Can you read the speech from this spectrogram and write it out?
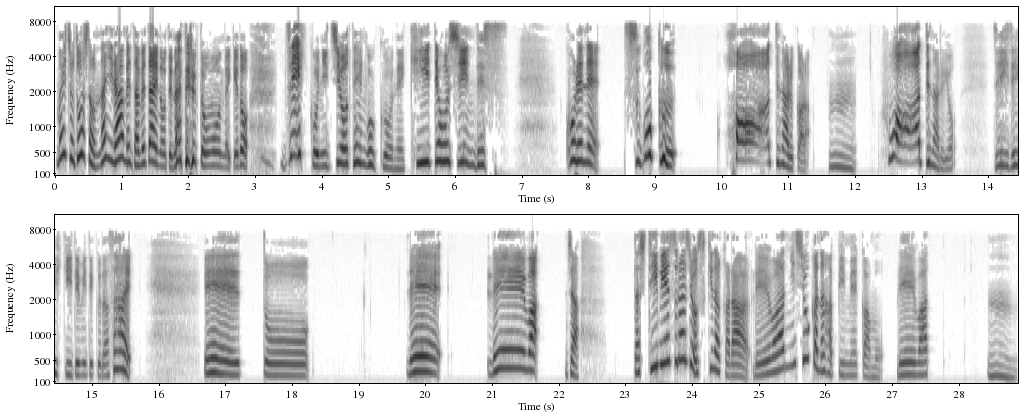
まゆちょどうしたの？何ラーメン食べたいの？ってなってると思うんだけど、ぜひこう日曜天国をね、聞いてほしいんです。これね、すごく、はーってなるから。うん。ふわーってなるよ。ぜひぜひ聞いてみてください。えー、っと、れ、令和。じゃあ、私 TBS ラジオ好きだから、令和にしようかな、ハッピーメーカーも。令和。うん。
